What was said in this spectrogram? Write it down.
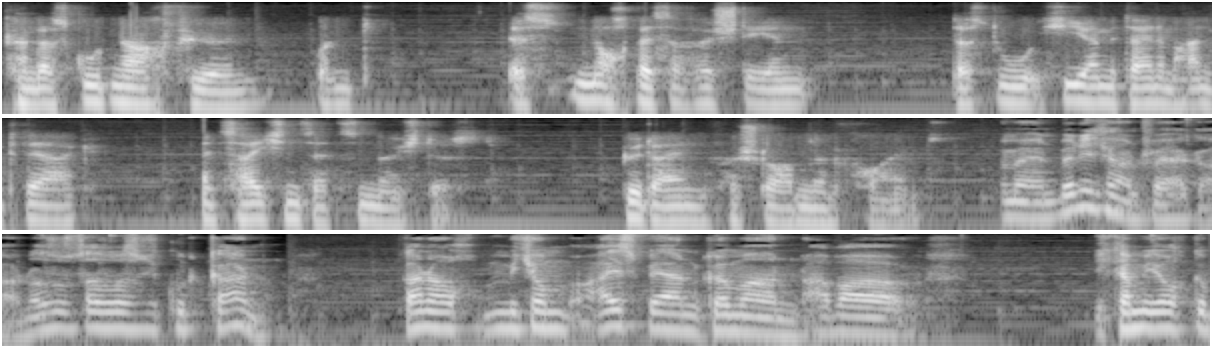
Kann das gut nachfühlen und es noch besser verstehen, dass du hier mit deinem Handwerk ein Zeichen setzen möchtest für deinen verstorbenen Freund. Immerhin bin ich Handwerker. Das ist das, was ich gut kann. Kann auch mich um Eisbären kümmern, aber ich kann mich auch ge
